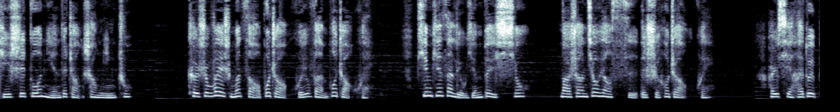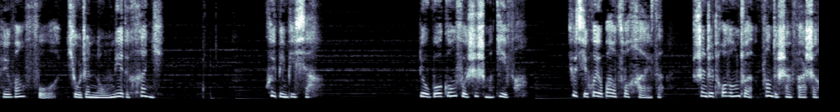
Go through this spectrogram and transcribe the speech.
遗失多年的掌上明珠。可是为什么早不找回，晚不找回，偏偏在柳岩被休、马上就要死的时候找回，而且还对裴王府有着浓烈的恨意？回禀陛下，柳国公府是什么地方？又岂会有抱错孩子，甚至偷龙转凤的事儿发生？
